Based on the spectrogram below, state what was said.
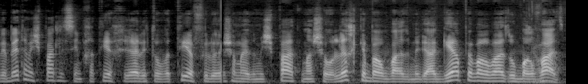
ובית המשפט לשמחתי הכריע לטובתי, אפילו יש שם איזה משפט, מה שהולך כברווז, מגעגע כברווז, הוא ברווז.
